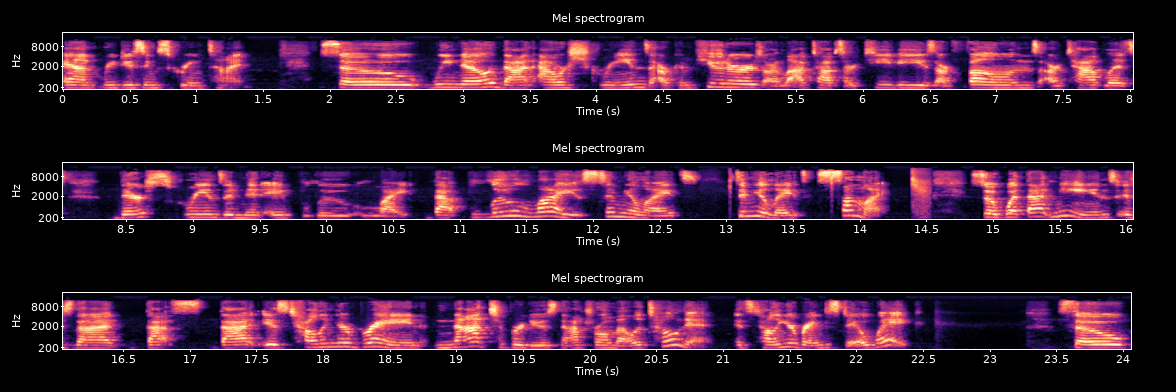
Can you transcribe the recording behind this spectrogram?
and reducing screen time. So we know that our screens, our computers, our laptops, our TVs, our phones, our tablets, their screens emit a blue light. That blue light simulates stimulates sunlight. So what that means is that that's that is telling your brain not to produce natural melatonin. It's telling your brain to stay awake. So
